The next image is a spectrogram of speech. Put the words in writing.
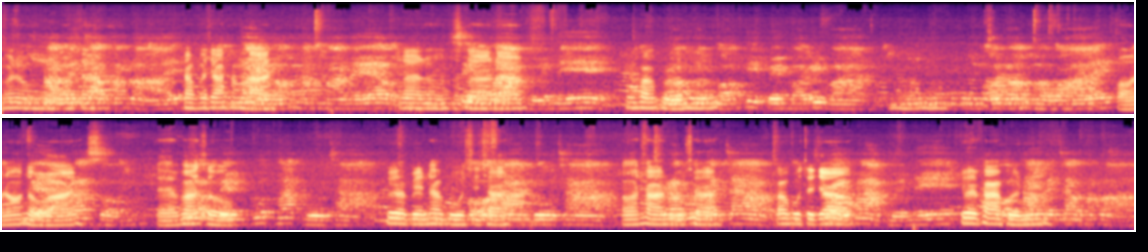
พระองค์ข้ารับพทราเจ้าบทั้งหลายข้าพเจ้าทั้งหลายได้น้อมนำมาแล้วได้ลงซึ่งมาผ้าแล้วผืนนี้ผู้ผ้าผืนนี้ของที่เป็นบริวารขอน้อมถวายขอน้อมถวายแด่พระสงฆ์ แด่พระสงฆ์เพื่อเป็นพุทธบูชาเพื่อเป็นท่าบูชาขอทานบูชาขอทานบูชาพระพุทธเจ้าพระพุทธเจ้า ด้วยผ้าผืนนี้ด้วยผ้าผืนนี้ขอข้าพเจ้าทั้งหลาย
